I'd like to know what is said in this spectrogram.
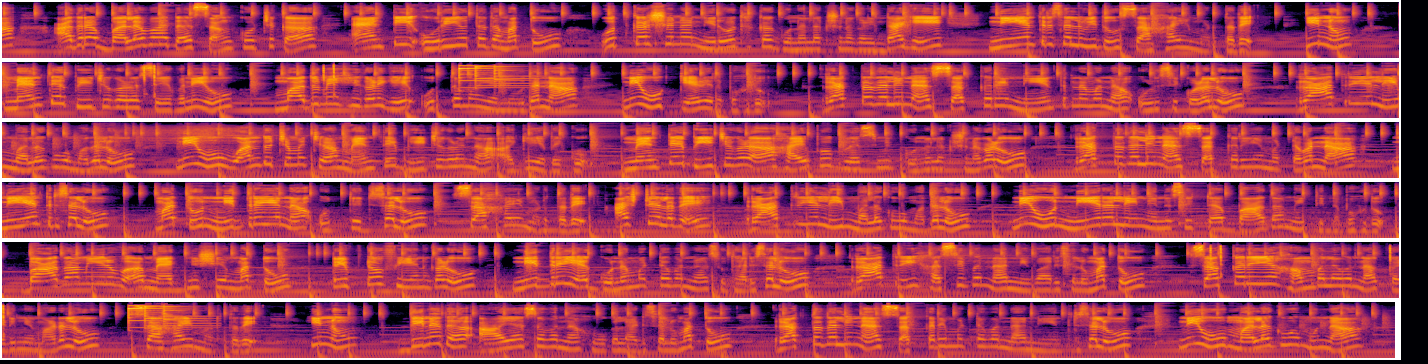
ಅದರ ಬಲವಾದ ಸಂಕೋಚಕ ಆಂಟಿ ಉರಿಯೂತದ ಮತ್ತು ಉತ್ಕರ್ಷಣ ನಿರೋಧಕ ಗುಣಲಕ್ಷಣಗಳಿಂದಾಗಿ ನಿಯಂತ್ರಿಸಲು ಇದು ಸಹಾಯ ಮಾಡುತ್ತದೆ ಇನ್ನು ಮೆಂತ್ಯ ಬೀಜಗಳ ಸೇವನೆಯು ಮಧುಮೇಹಿಗಳಿಗೆ ಉತ್ತಮ ಎನ್ನುವುದನ್ನು ನೀವು ಕೇಳಿರಬಹುದು. ರಕ್ತದಲ್ಲಿನ ಸಕ್ಕರೆ ನಿಯಂತ್ರಣವನ್ನು ಉಳಿಸಿಕೊಳ್ಳಲು ರಾತ್ರಿಯಲ್ಲಿ ಮಲಗುವ ಮೊದಲು ನೀವು ಒಂದು ಚಮಚ ಮೆಂತೆ ಬೀಜಗಳನ್ನು ಅಗಿಯಬೇಕು. ಮೆಂತೆ ಬೀಜಗಳ ಹೈಪೋಗ್ಲೆಸ್ಮಿಕ್ ಗುಣಲಕ್ಷಣಗಳು ರಕ್ತದಲ್ಲಿನ ಸಕ್ಕರೆಯ ಮಟ್ಟವನ್ನ ನಿಯಂತ್ರಿಸಲು ಮತ್ತು ನಿದ್ರೆಯನ್ನ ಉತ್ತೇಜಿಸಲು ಸಹಾಯ ಮಾಡುತ್ತದೆ. ಅಷ್ಟೇ ಅಲ್ಲದೆ, ರಾತ್ರಿಯಲ್ಲಿ ಮಲಗುವ ಮೊದಲು ನೀವು ನೀರಲ್ಲಿ ನೆನೆಸಿಟ್ಟ ಬಾದಾಮಿ ತಿನ್ನಬಹುದು. ಬಾದಾಮಿ ಇರುವ ಮ್ಯಾಗ್ನೀಷಿಯಂ ಮತ್ತು ಟ್ರಿಪ್ಟೋಫಿಯನ್ಗಳು ನಿದ್ರೆಯ ಗುಣಮಟ್ಟವನ್ನು ಸುಧಾರಿಸಲು, ರಾತ್ರಿ ಹಸಿವನ್ನ ನಿವಾರಿಸಲು ಮತ್ತು ಸಕ್ಕರೆಯ ಹಂಬಲವನ್ನ ಕಡಿಮೆ ಮಾಡಲು ಸಹಾಯ ಮಾಡುತ್ತದೆ ಇನ್ನು ದಿನದ ಆಯಾಸವನ್ನ ಹೋಗಲಾಡಿಸಲು ಮತ್ತು ರಕ್ತದಲ್ಲಿನ ಸಕ್ಕರೆ ಮಟ್ಟವನ್ನ ನಿಯಂತ್ರಿಸಲು ನೀವು ಮಲಗುವ ಮುನ್ನ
